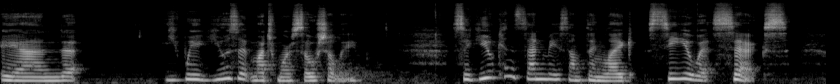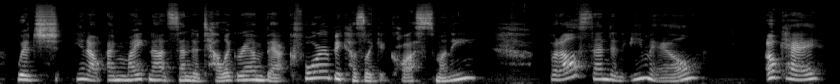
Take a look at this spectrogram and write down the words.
And we use it much more socially. So you can send me something like, see you at six, which, you know, I might not send a telegram back for because like it costs money, but I'll send an email. Okay.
